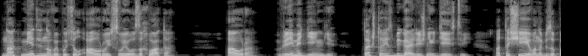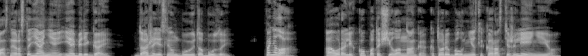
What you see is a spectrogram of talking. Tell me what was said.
Наг медленно выпустил ауру из своего захвата. «Аура, время – деньги, так что избегай лишних действий. Оттащи его на безопасное расстояние и оберегай, даже если он будет обузой». «Поняла». Аура легко потащила Нага, который был в несколько раз тяжелее нее.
